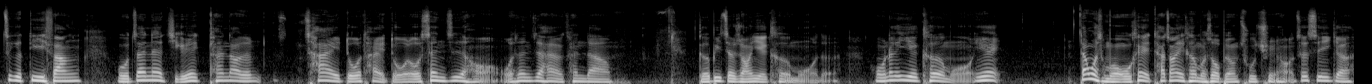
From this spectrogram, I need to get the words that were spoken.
这个地方，我在那几个月看到的太多太多了。我甚至吼，我甚至还有看到隔壁在装叶克膜的。我那个叶克膜，因为但为什么我可以他装叶克膜的时候我不用出去？哈，这是一个，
